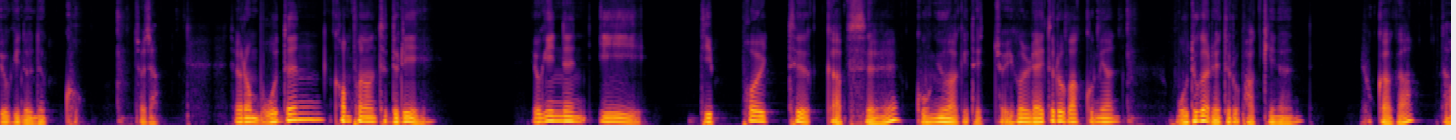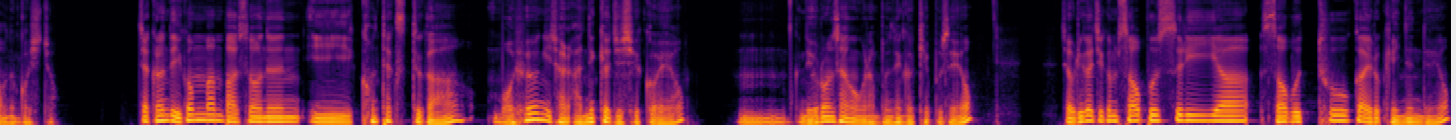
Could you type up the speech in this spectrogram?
여기도 넣고. 저장. 자, 그럼 모든 component들이 여기 있는 이 디폴트 값을 공유하게 됐죠. 이걸 red로 바꾸면 모두가 red로 바뀌는 효과가 나오는 것이죠. 자, 그런데 이것만 봐서는 이 context가 뭐 효용이 잘 안 느껴지실 거예요. 음, 근데 이런 상황을 한번 생각해 보세요. 자, 우리가 지금 sub3야 sub2가 이렇게 있는데요.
